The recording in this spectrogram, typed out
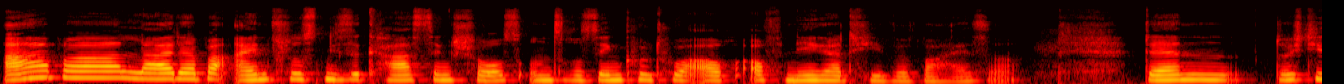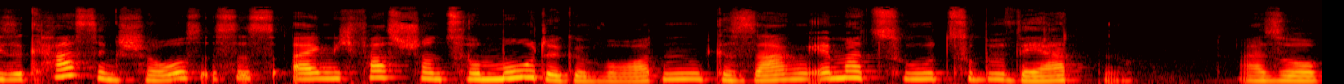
Aber leider beeinflussen diese Castingshows unsere Singkultur auch auf negative Weise. Denn durch diese Castingshows ist es eigentlich fast schon zur Mode geworden, Gesang immerzu zu bewerten. Also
